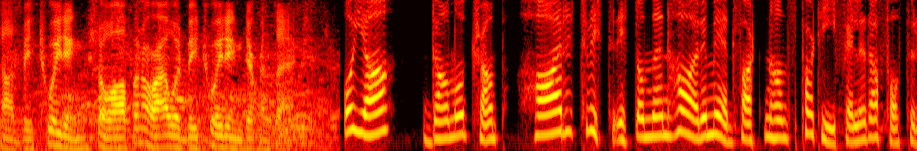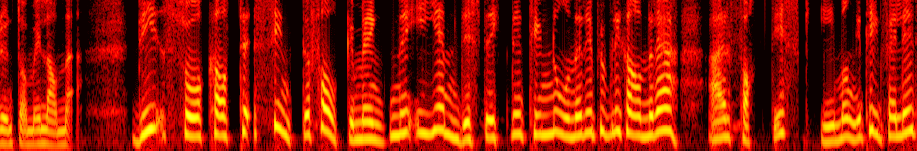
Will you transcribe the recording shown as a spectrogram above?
not be tweeting so often, or I would be tweeting different things. Og ja, Donald Trump har tvitret om den harde medfarten hans partifeller har fått rundt om i landet. De såkalte sinte folkemengdene i hjemdistriktene til noen republikanere er faktisk i mange tilfeller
